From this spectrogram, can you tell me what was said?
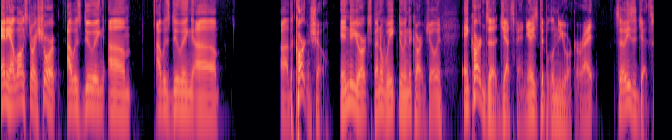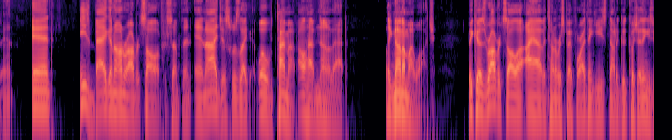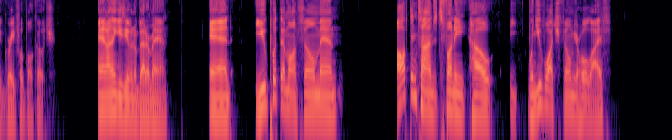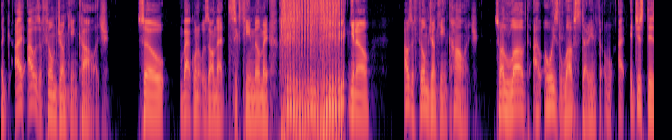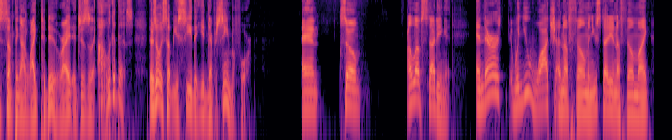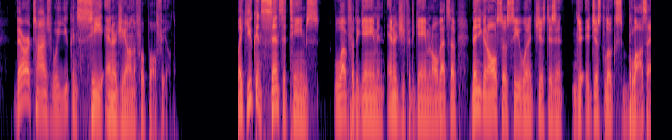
Anyhow, long story short, I was doing, um, I was doing, uh, uh, the Carton Show in New York, spent a week doing the Carton show, and and Carton's a Jets fan. You know, he's a typical New Yorker, right? So he's a Jets fan, and he's bagging on Robert Saleh for something, and I just was like, "Whoa, timeout! I'll have none of that. Like not on my watch." Because Robert Saleh, I have a ton of respect for. I think he's not a good coach. I think he's a great football coach, and I think he's even a better man. And you put them on film, man. Oftentimes, it's funny how when you've watched film your whole life, like I, I was a film junkie in college. So back when it was on that 16 millimeter, you know, I was a film junkie in college. So I loved, I always loved studying film. It just is something I like to do, right? It's just like, oh, look at this. There's always something you see that you'd never seen before. And so I love studying it. And there are, when you watch enough film and you study enough film, Mike, there are times where you can see energy on the football field. Like you can sense a team's love for the game and energy for the game and all that stuff. Then you can also see when it just isn't, it just looks blase.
